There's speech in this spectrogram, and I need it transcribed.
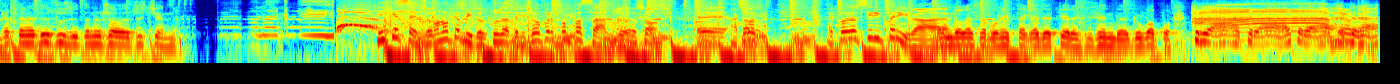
Che appena te su se te ne trovi 300. In che senso? Non ho capito, scusate, mi sono perso un passaggio. Non lo so. Eh, a, cosa, a cosa si riferiva? Quando la saponetta cade a terra si sente il corpo. Tra, tra, tra, tra.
